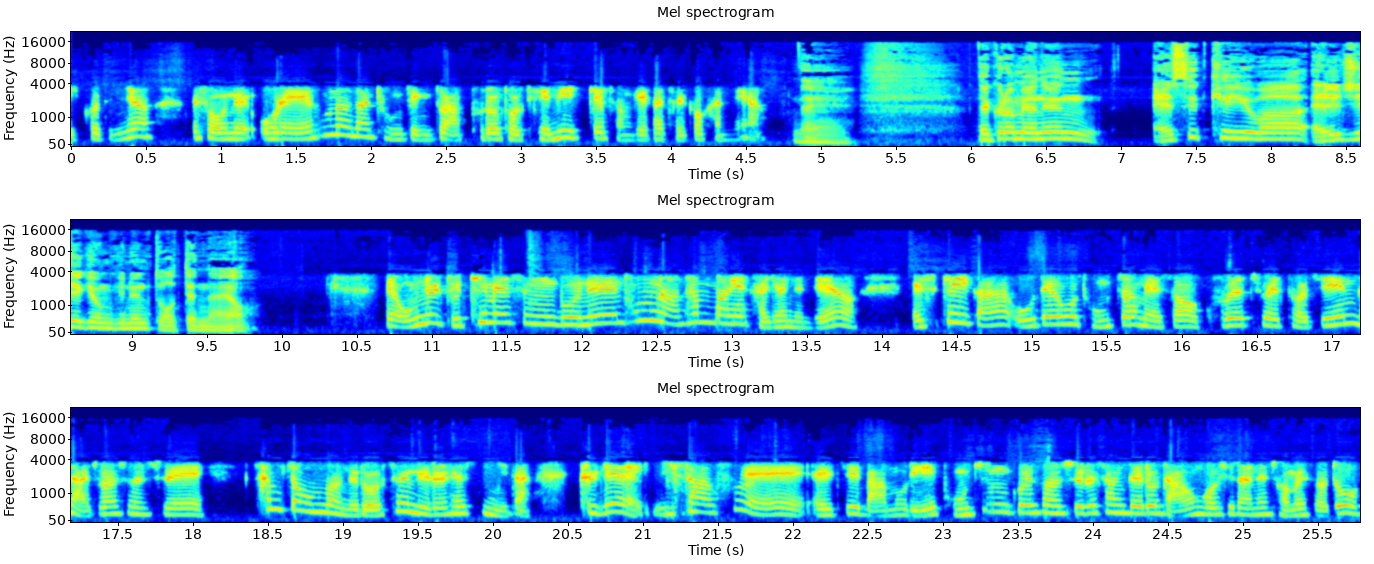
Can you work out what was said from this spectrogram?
있거든요. 그래서 오늘 올해 홈런한 경쟁도 앞으로 더 재미있게 전개가 될 것 같네요. 네. 네, 그러면은 SK와 LG의 경기는 또 어땠나요? 네, 오늘 두 팀의 승부는 홈런 한 방에 갈렸는데요. SK가 5대5 동점에서 9회 초에 터진 나주환 선수의 3점 홈런으로 승리를 했습니다. 그게 이사 후에 LG 마무리 봉준근 선수를 상대로 나온 것이라는 점에서도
